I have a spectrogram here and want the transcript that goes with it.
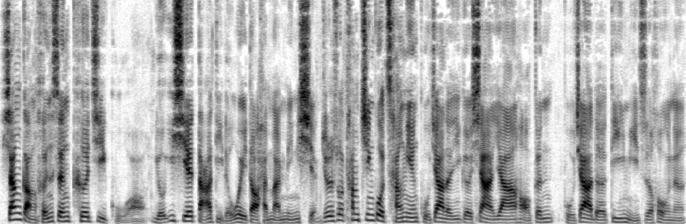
香港恒生科技股啊，有一些打底的味道还蛮明显。就是说，他们经过常年股价的一个下压哈，跟股价的低迷之后呢，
